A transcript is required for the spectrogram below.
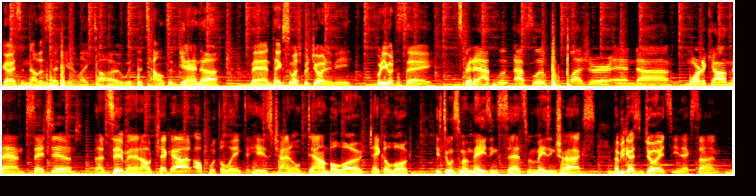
Guys. Another set here in Lake Tahoe with the talented Gander. Man, thanks so much for joining me. What do you got to say? It's been an absolute, absolute pleasure and uh, more to come, man. Stay tuned. That's it, man. I'll check out, I'll put the link to his channel down below. Take a look. He's doing some amazing sets, some amazing tracks. Hope you guys enjoyed. See you next time.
